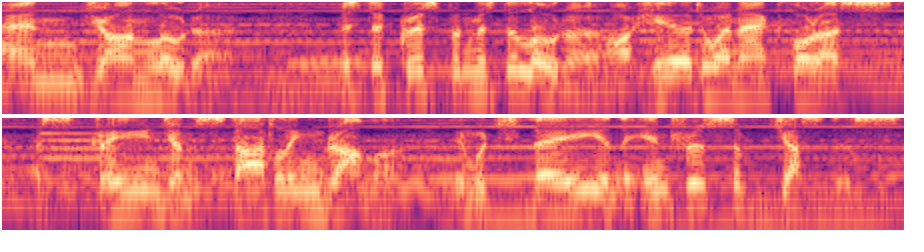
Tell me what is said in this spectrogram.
and John Loder. Mr. Crisp and Mr. Loder are here to enact for us a strange and startling drama in which they, in the interests of justice,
